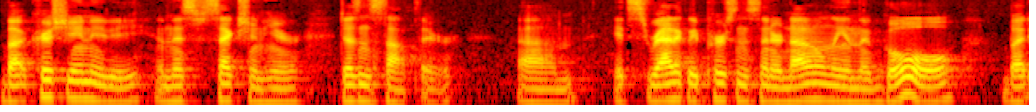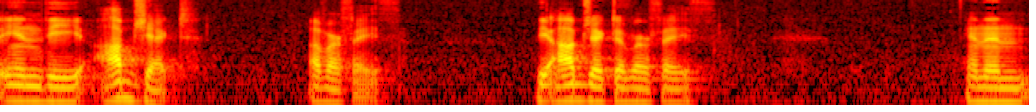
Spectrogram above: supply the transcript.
But Christianity, in this section here, doesn't stop there. Um, it's radically person centered, not only in the goal but in the object of our faith. The object of our faith. And then,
